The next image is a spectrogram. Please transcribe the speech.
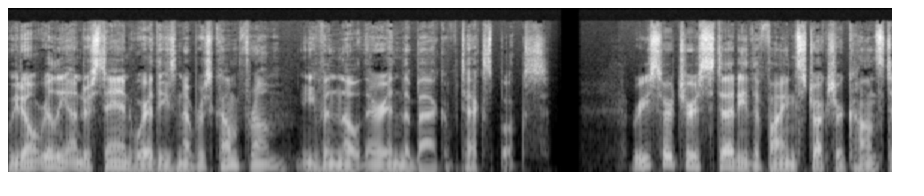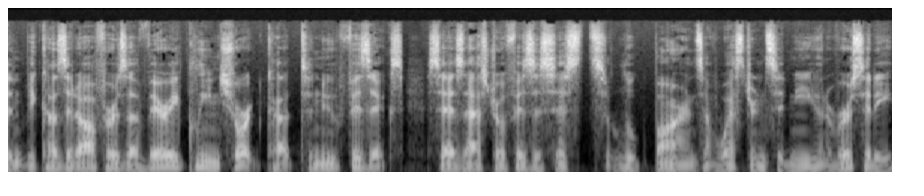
We don't really understand where these numbers come from, even though they're in the back of textbooks. Researchers study the fine structure constant because it offers a very clean shortcut to new physics, says astrophysicist Luke Barnes of Western Sydney University,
